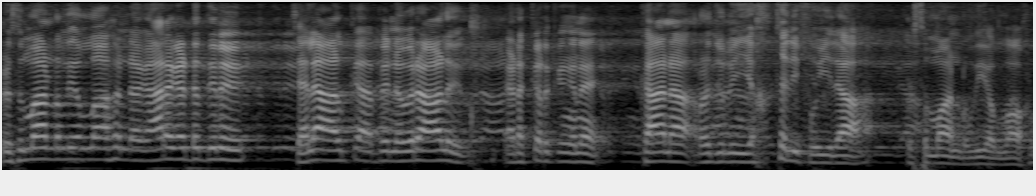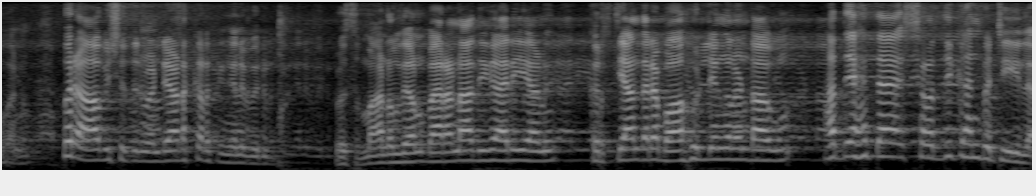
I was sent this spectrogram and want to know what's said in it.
ഉസ്മാൻ റളിയല്ലാഹുവിന്റെ കാലഘട്ടത്തിൽ ചില ആൾക്കാർ പിന്നെ ഒരാൾ ഇടക്കിടക്ക് ഇങ്ങനെ കാന റജുലിൻ യഖ്തലിഫു ഇലാ. ഉസ്മാൻ റളിയല്ലാഹു അൻഹു. ഒരാവശ്യത്തിന് വേണ്ടി ഇടക്കിടക്ക് ഇങ്ങനെ വരും. ഉസ്മാൻ റളിയല്ലാഹു ഭരണാധികാരിയാണ്. കൃത്യാന്തര ബാഹുല്യങ്ങൾ ഉണ്ടാകും അദ്ദേഹത്തെ ശ്രദ്ധിക്കാൻ പറ്റിയില്ല.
